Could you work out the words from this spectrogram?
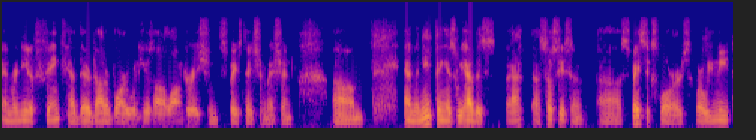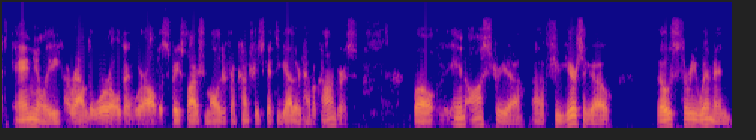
and Renita Fincke had their daughter born when he was on a long duration space station mission. Um, and the neat thing is, we have this Association of uh, Space Explorers where we meet annually around the world and where all the space flyers from all the different countries get together and have a congress. Well, in Austria a few years ago, those three women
